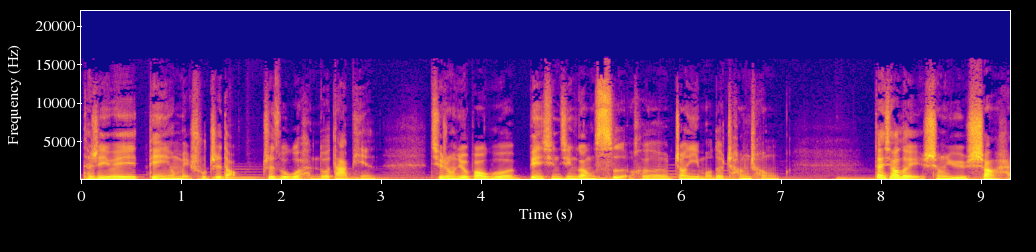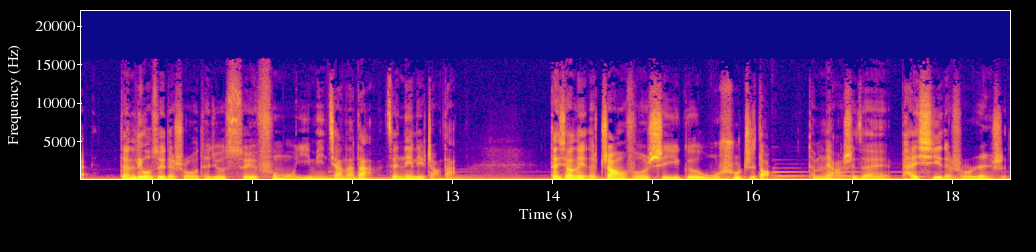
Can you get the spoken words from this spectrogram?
他是一位电影美术指导，制作过很多大片，其中就包括《变形金刚四》和张艺谋的《长城》。戴小磊生于上海，但六岁的时候他就随父母移民加拿大，在那里长大。戴小磊的丈夫是一个武术指导，他们俩是在拍戏的时候认识的。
